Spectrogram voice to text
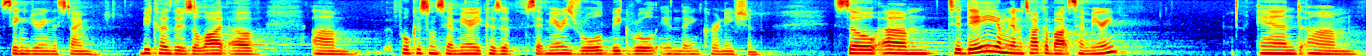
sing during this time because there's a lot of um, focus on St. Mary because of St. Mary's role, big role in the incarnation. So, um, today I'm going to talk about St. Mary. And um,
